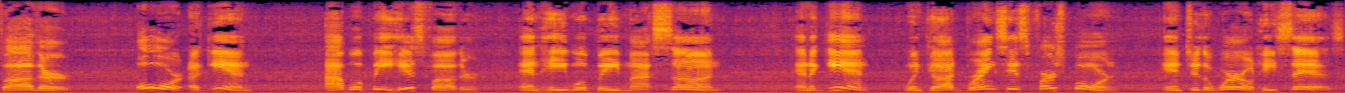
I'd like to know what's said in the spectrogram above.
father? Or again, I will be his father, and he will be my son. And again, when God brings his firstborn into the world, he says,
